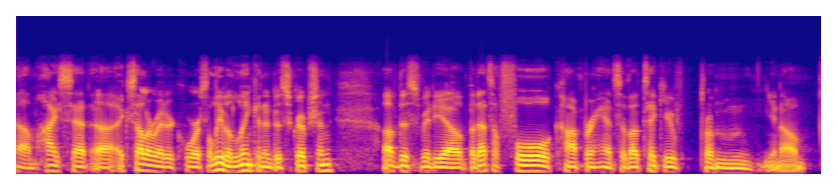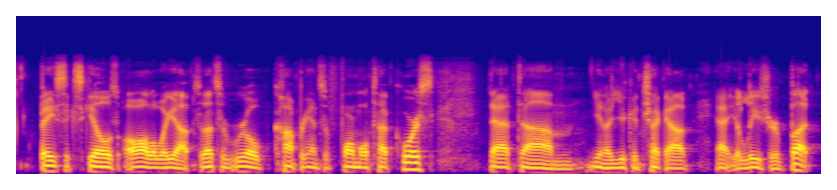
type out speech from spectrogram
um, HiSET uh, accelerator course. I'll leave a link in the description of this video, but that's a full comprehensive. I'll take you from, you know, basic skills all the way up. So that's a real comprehensive formal type course that, um, you know, you can check out at your leisure. But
